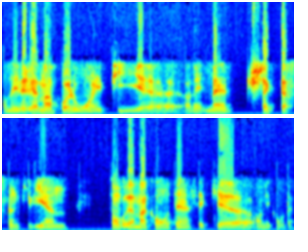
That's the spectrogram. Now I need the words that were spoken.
On est vraiment pas loin. Puis euh, honnêtement, chaque personne qui vient sont vraiment contents, c'est qu'on euh, est content.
